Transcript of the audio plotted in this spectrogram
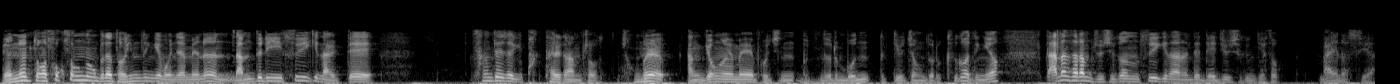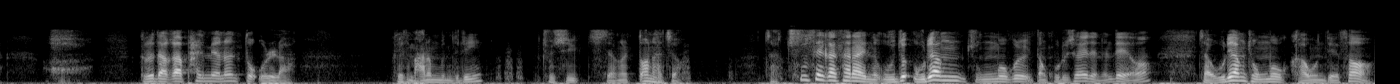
몇 년 동안 속 썩는 것보다 더 힘든 게 뭐냐면은 남들이 수익이 날 때 상대적인 박탈감 저 정말 안 경험해 보신 분들은 못 느낄 정도로 크거든요. 다른 사람 주식은 수익이 나는데 내 주식은 계속 마이너스야. 어, 그러다가 팔면은 또 올라. 그래서 많은 분들이 주식 시장을 떠나죠. 자, 추세가 살아있는 우저, 우량 종목을 일단 고르셔야 되는데요. 자, 우량 종목 가운데서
